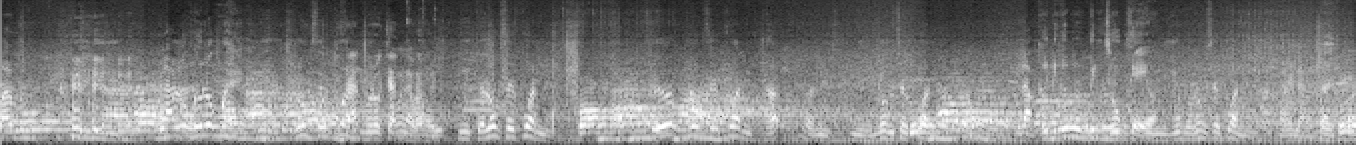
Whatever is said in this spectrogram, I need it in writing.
ว่ามันเราลงคือลงมาลงใส่ขวด้าดนโปรดักชั่นครับนี่จะลงใส่ขวดนี่คือลงใส่ขวดถ้าอันนี้นี่ลงใส่ขวดนี่เวลาคืนนี้คือมันบิน สูงแค่ว่าเห็นบ่ลงใส่ขวดนี่ใส่ใส่ขวด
